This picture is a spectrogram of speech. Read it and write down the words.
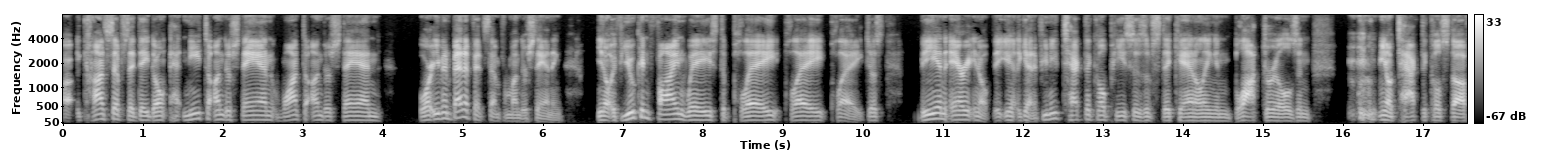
uh, concepts that they don't need to understand, want to understand or even benefits them from understanding. You know, if you can find ways to play, play, play, just be an area, you know, again, if you need technical pieces of stick handling and block drills and, you know, tactical stuff,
